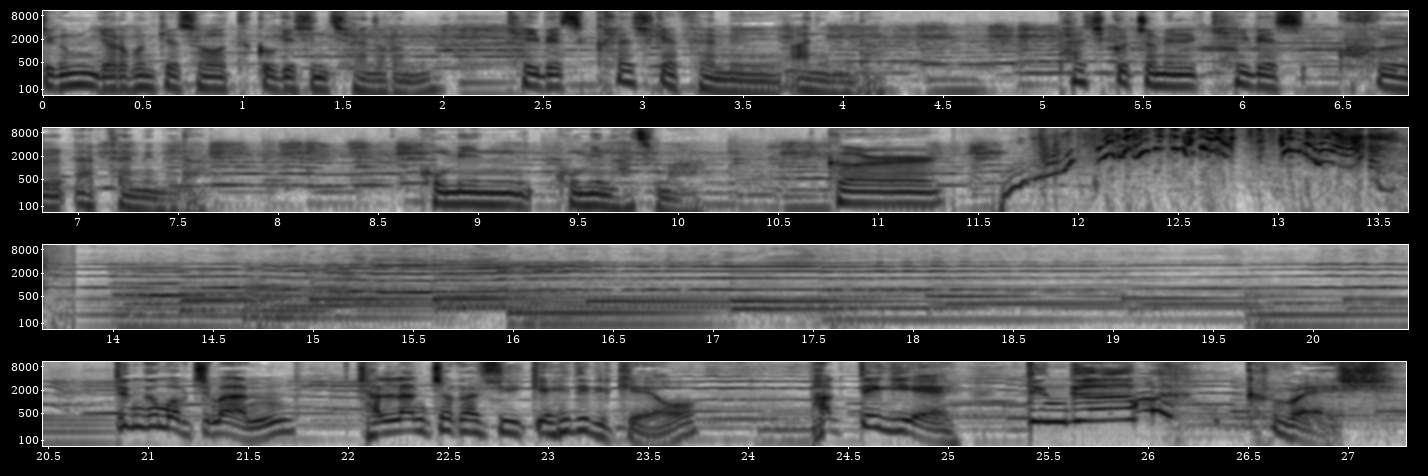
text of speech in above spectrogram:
지금 여러분께서 듣고 계신 채널은 KBS 클래식 FM이 아닙니다. 89.1 KBS 쿨 FM입니다. 고민 고민하지 마. 걸 뜬금없지만 잘난 척 할 수 있게 해드릴게요. 박대기의 뜬금 크래쉬.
